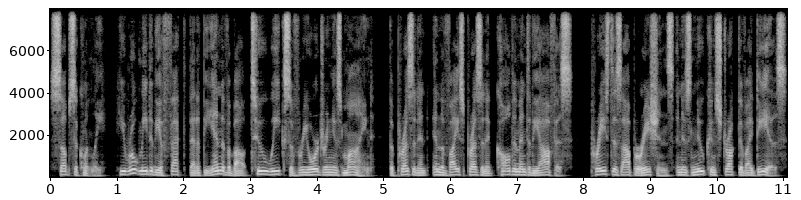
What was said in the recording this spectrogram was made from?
Subsequently, he wrote me to the effect that at the end of about two weeks of reordering his mind, the president and the vice president called him into the office, praised his operations and his new constructive ideas,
